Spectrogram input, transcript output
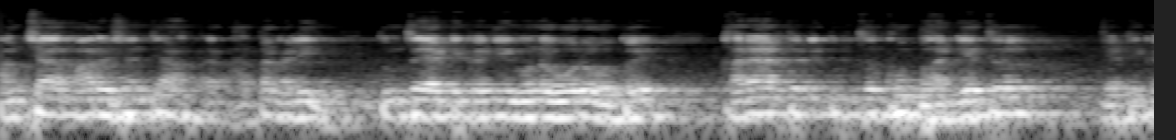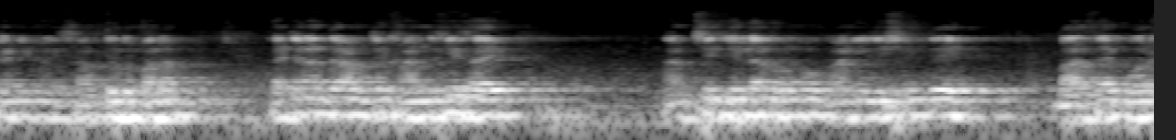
आमच्या महाराष्ट्रांच्या हाता हाताखाली तुमचं या ठिकाणी गुणगौरव होतोय. खऱ्या अर्थाने तुमचं खूप भाग्याचं या ठिकाणी मी सांगतो तुम्हाला. त्याच्यानंतर आमचे खानजी साहेब आमचे जिल्हा प्रमुख अनिल शिंदे बाळासाहेब बोरे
